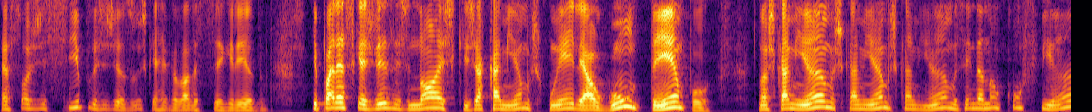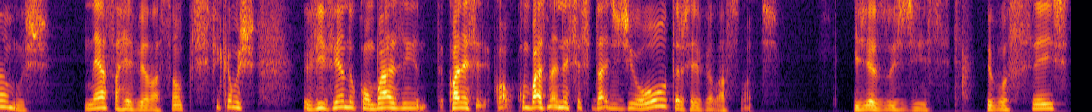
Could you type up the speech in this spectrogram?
é só os discípulos de Jesus que é revelado esse segredo. E parece que às vezes nós que já caminhamos com ele há algum tempo, nós caminhamos, caminhamos, caminhamos, ainda não confiamos nessa revelação. Ficamos vivendo com base, com base na necessidade de outras revelações. E Jesus disse: se vocês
